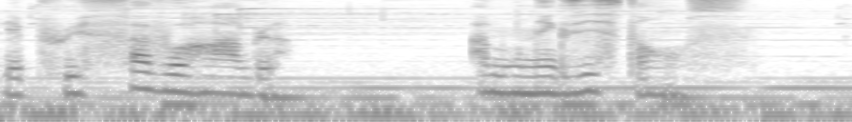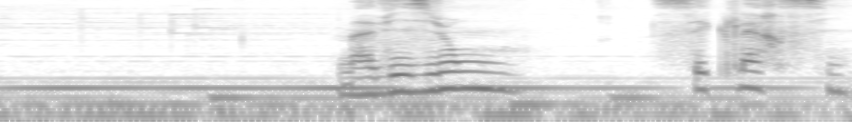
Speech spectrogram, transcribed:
les plus favorables à mon existence. Ma vision s'éclaircit.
